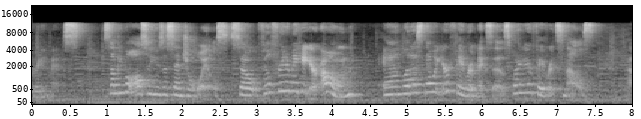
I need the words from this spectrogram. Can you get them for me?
pretty mix. Some people also use essential oils, so feel free to make it your own and let us know what your favorite mix is. What are your favorite smells? Uh,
